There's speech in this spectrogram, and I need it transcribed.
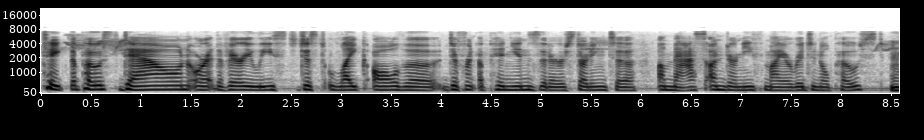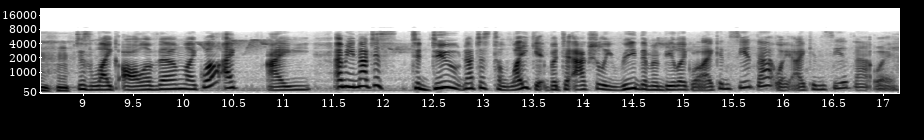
take the post down or at the very least just like all the different opinions that are starting to amass underneath my original post. Mm-hmm. Just like all of them. Like, well, I I I mean not just to do, not just to like it, but to actually read them and be like, well, I can see it that way. I can see it that way.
